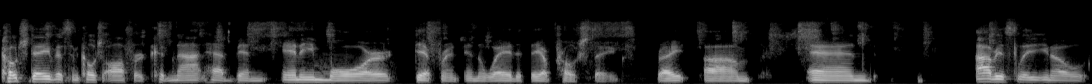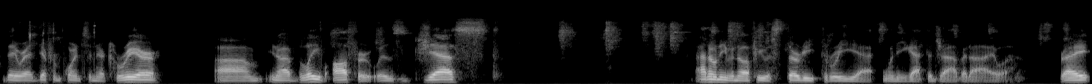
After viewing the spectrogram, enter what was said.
Coach Davis and Coach Alford could not have been any more different in the way that they approach things, right? Um, and obviously, you know, they were at different points in their career. Um, you know, I believe Alford was just, I don't even know if he was 33 yet when he got the job at Iowa, right?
